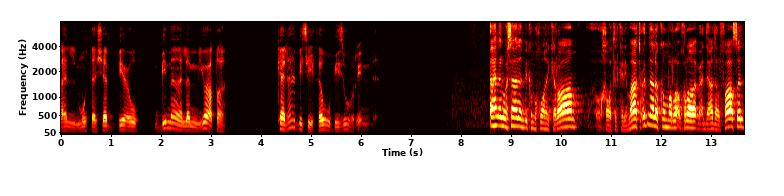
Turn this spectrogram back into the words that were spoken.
المتشبع بما لم يعط كلابس ثوب زور أهلا وسهلا بكم إخواني الكرام واخواتي الكريمات عدنا لكم مرة أخرى بعد هذا الفاصل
